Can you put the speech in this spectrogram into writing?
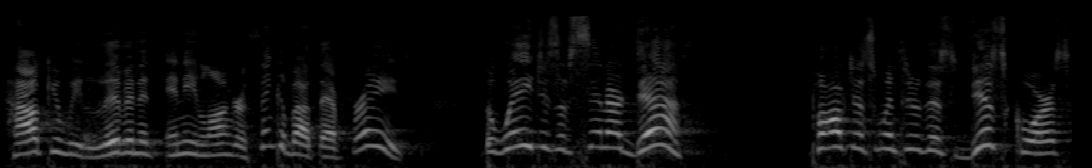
How can we live in it any longer? Think about that phrase. The wages of sin are death. Paul just went through this discourse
